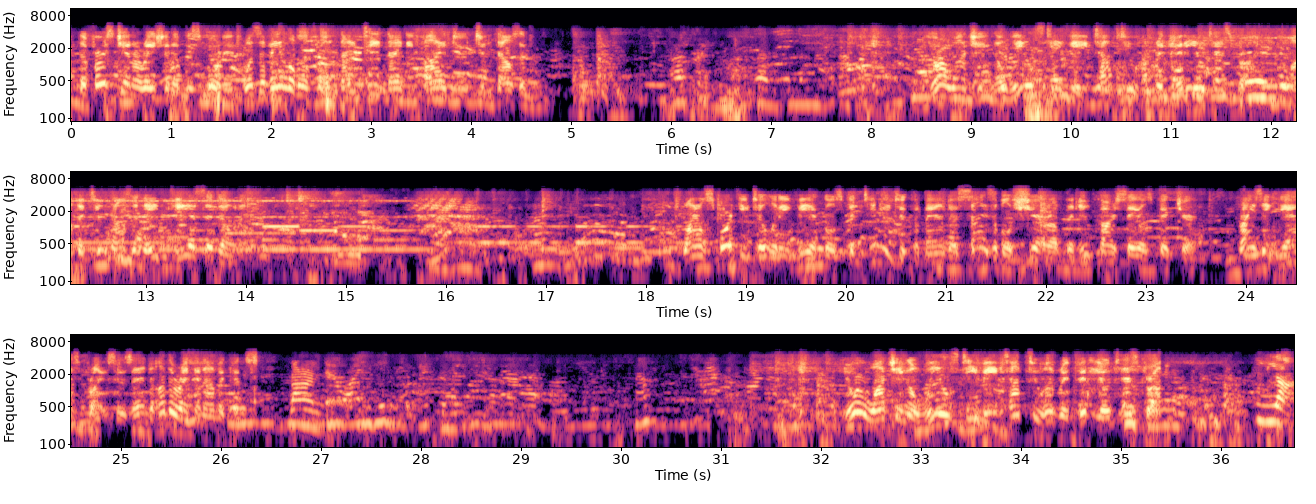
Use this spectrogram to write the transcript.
The first generation of the Sportage was available from 1995 to 2000. You're watching a Wheels TV Top 200 video test drive on the 2008 Kia Sedona. While sport utility vehicles continue to command a sizable share of the new car sales picture, rising gas prices and other economic concerns You're watching a Wheels TV Top 200 video test drive. Yeah.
